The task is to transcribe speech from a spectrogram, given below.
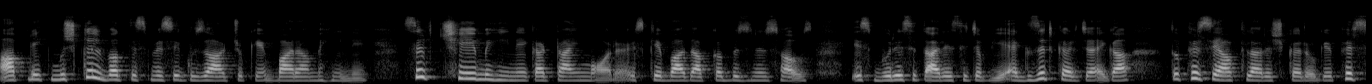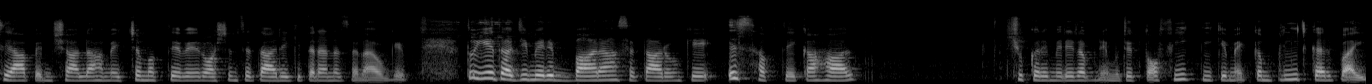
आपने एक मुश्किल वक्त इसमें से गुजार चुके हैं, बारह महीने। सिर्फ़ छः महीने का टाइम और है। इसके बाद आपका बिज़नेस हाउस इस बुरे सितारे से जब ये एग्ज़िट कर जाएगा तो फिर से आप फ्लरिश करोगे। फिर से आप इन हमें चमकते हुए, रोशन सितारे की तरह नज़र आओगे। तो ये था जी मेरे बारह सितारों के इस हफ़्ते का हाल। शुक्र है मेरे रब ने मुझे तौफीक दी कि मैं कंप्लीट कर पाई।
